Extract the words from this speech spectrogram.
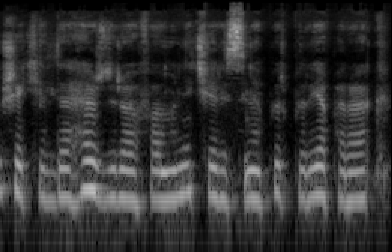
bu şekilde her zürafamın içerisine pırpır yaparak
